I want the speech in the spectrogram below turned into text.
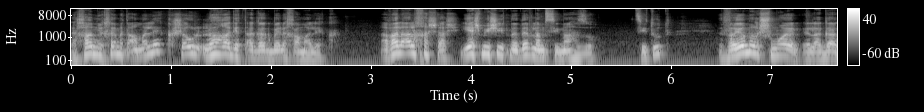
לאחר מלחמת עמלק, שאול לא הרג את אגג מלך עמלק. אבל אל חשש, יש מי שהתנדב למשימה הזו. ציטוט: ויאמר שמואל אל אגג,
